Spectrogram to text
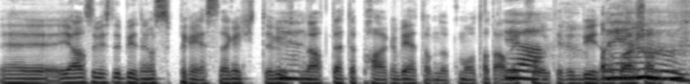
Eh, ja, så Hvis det begynner å spre seg rykter uten at dette paret vet om det, på en måte, at alle i Ja. kollektivet begynner Å, bare sånn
